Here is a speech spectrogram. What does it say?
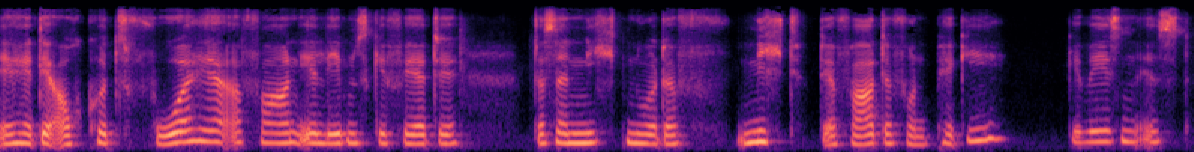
er hätte auch kurz vorher erfahren, ihr Lebensgefährte, dass er nicht nur der, nicht der Vater von Peggy gewesen ist,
